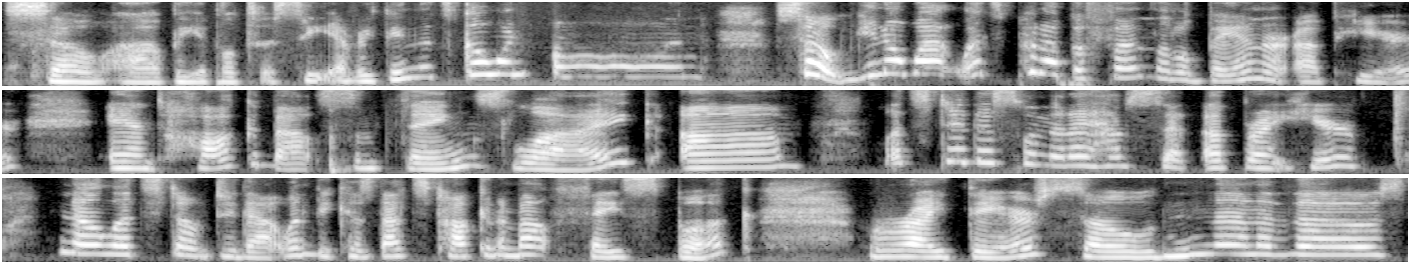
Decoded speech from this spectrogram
so I'll be able to see everything that's going on. So, you know what? Let's put up a fun little banner up here and talk about some things like um, let's do this one that I have set up right here. No, let's don't do that one because that's talking about Facebook right there. So none of those.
